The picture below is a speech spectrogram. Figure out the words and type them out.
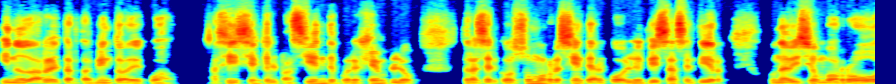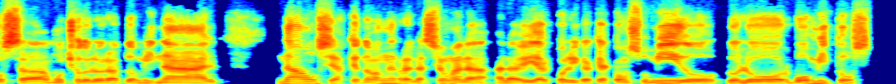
y no darle el tratamiento adecuado. Así si es que el paciente, por ejemplo, tras el consumo reciente de alcohol, empieza a sentir una visión borrosa, mucho dolor abdominal, náuseas que no van en relación a la, a la bebida alcohólica que ha consumido, dolor, vómitos,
